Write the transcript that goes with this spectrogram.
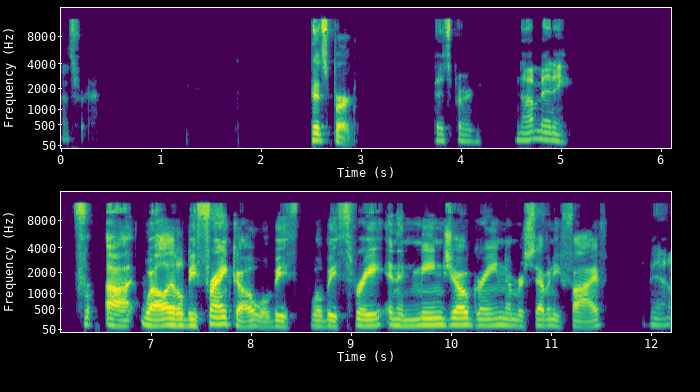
That's fair. Pittsburgh. Pittsburgh, not many. Uh, well, it'll be Franco. Will be will be three, and then Mean Joe Greene, number seventy five, Yeah.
